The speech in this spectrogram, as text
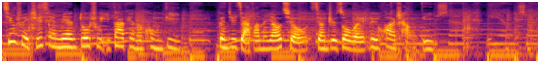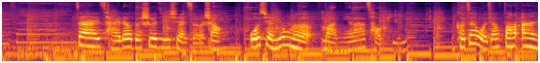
清水池前面多出一大片的空地，根据甲方的要求，将之作为绿化场地。在材料的设计选择上，我选用了马尼拉草皮。可在我将方案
